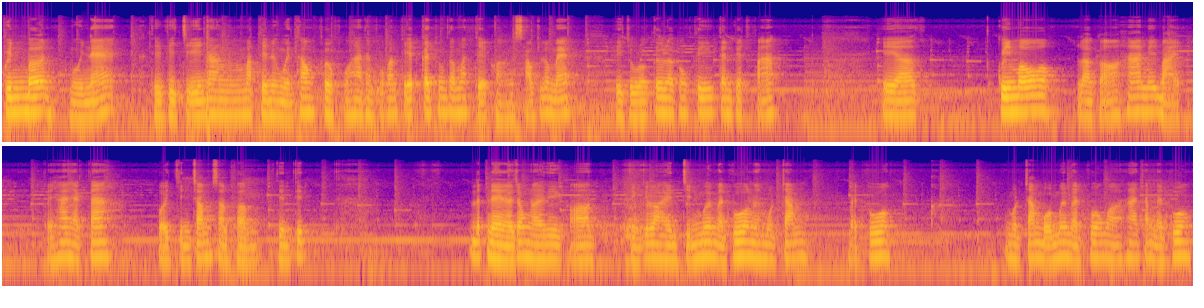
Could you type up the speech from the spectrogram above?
Quinburn, Mũi Né thì vị trí nằm mặt tiền đường Nguyễn Thông, phường Phú Hà, thành phố Phan Thiết, cách trung tâm Phan Thiết khoảng 6 km. Thì chủ đầu tư là công ty Tân Việt Phát. Thì uh, quy mô là có 27,2 hecta với 900 sản phẩm diện tích đất nền ở trong này thì có những cái loại hình 90 mét vuông này 100 mét vuông 140 mét vuông và 200 mét vuông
